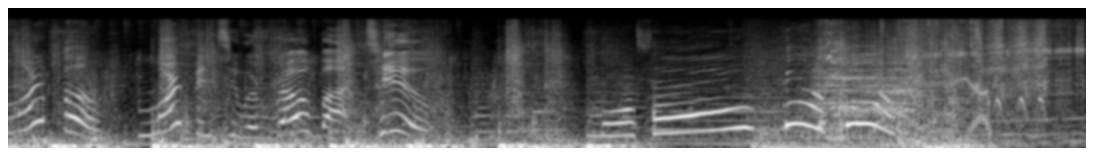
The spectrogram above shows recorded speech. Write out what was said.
Morphle, morph into a robot too. Morphle, morph, morph.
